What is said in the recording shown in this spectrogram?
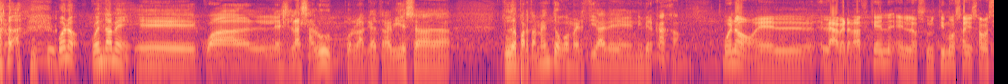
Bueno, cuéntame, eh, ¿cuál es la salud por la que atraviesa tu departamento comercial en Ibercaja? Bueno, el- la verdad que en, en los últimos años estamos,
